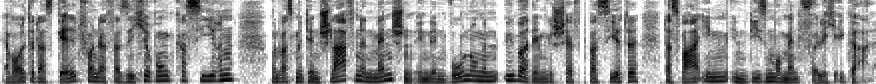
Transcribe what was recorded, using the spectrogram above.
Er wollte das Geld von der Versicherung kassieren und was mit den schlafenden Menschen in den Wohnungen über dem Geschäft passierte, das war ihm in diesem Moment völlig egal.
